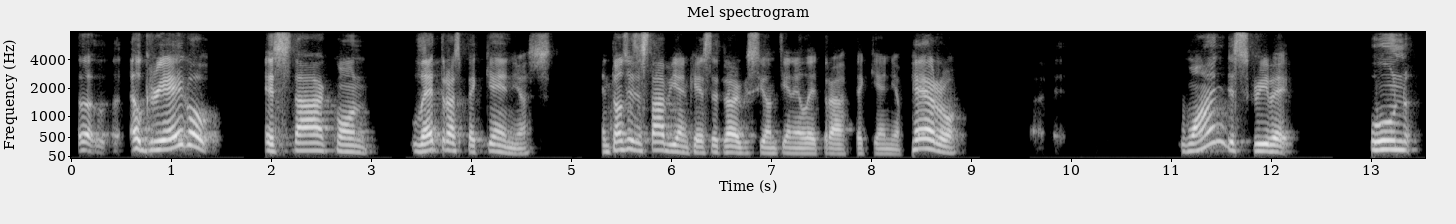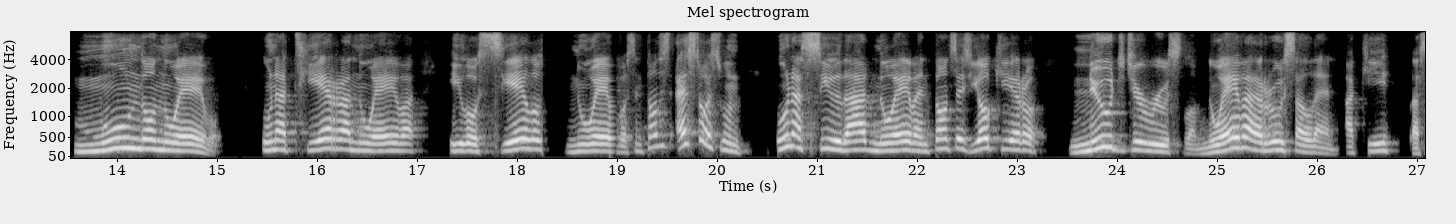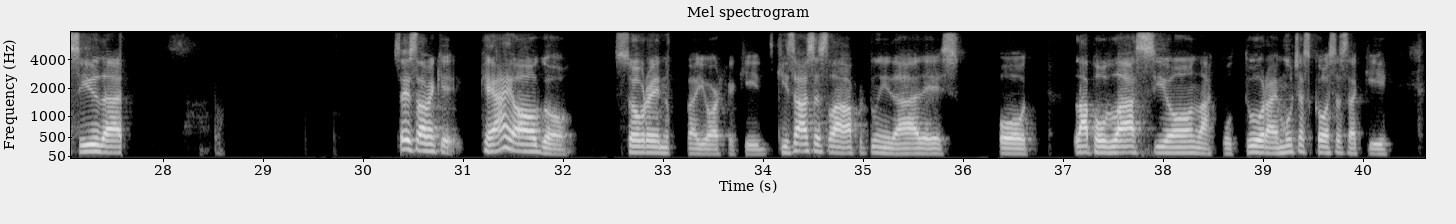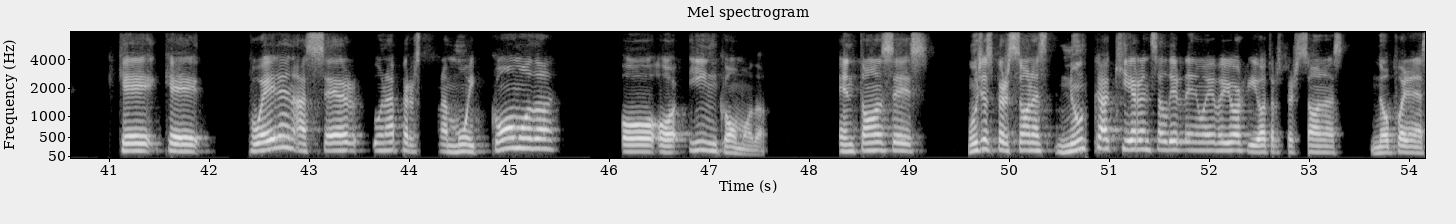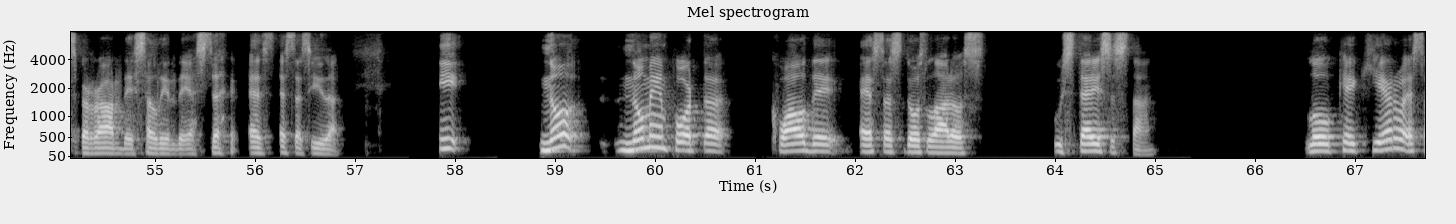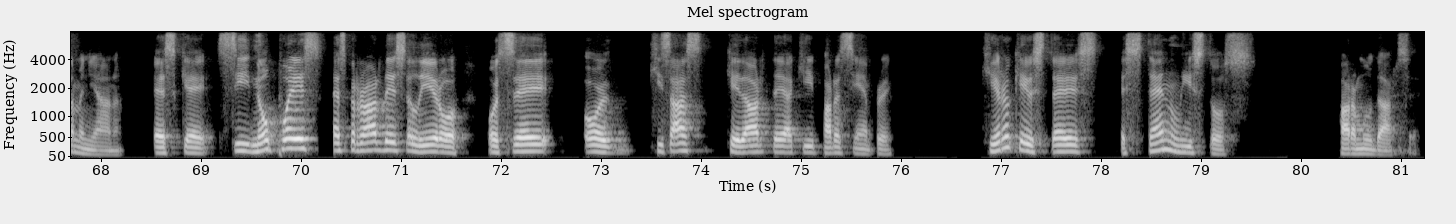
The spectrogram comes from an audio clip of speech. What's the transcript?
uh, el griego está con letras pequeñas entonces está bien que esta traducción tiene letra pequeña, pero Juan describe un mundo nuevo, una tierra nueva y los cielos nuevos. Entonces, esto es una ciudad nueva. Entonces, yo quiero New Jerusalem, Nueva Jerusalén, aquí la ciudad. Ustedes saben que, que hay algo sobre Nueva York aquí. Quizás es la oportunidad o la población, la cultura, hay muchas cosas aquí que, que pueden hacer una persona muy cómoda o, o incómoda. Entonces, muchas personas nunca quieren salir de Nueva York y otras personas no pueden esperar de salir de esta, esta ciudad. Y no, no me importa cuál de estos dos lados ustedes están. Lo que quiero esta mañana es que si no puedes esperar de salir o, o, o quizás quedarte aquí para siempre, quiero que ustedes estén listos para mudarse.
